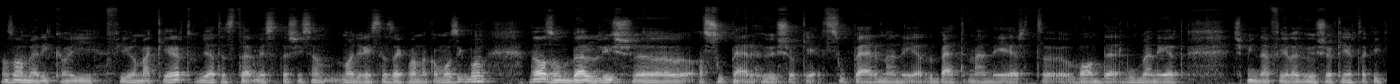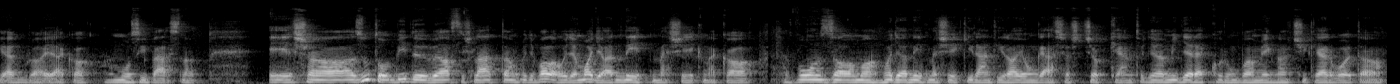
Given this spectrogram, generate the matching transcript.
az amerikai filmekért. Ugye hát ez természetes, hiszen nagy részt ezek vannak a mozikban, de azon belül is a szuperhősökért, Supermanért, Batmanért, Wonder Womanért, és mindenféle hősökért, akik eluralják a mozibásznat. És az utóbbi időben azt is láttam, hogy valahogy a magyar népmeséknek a vonzalma, a magyar népmesék iránti rajongás az csökkent. Ugye a mi gyerekkorunkban még nagy siker volt a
